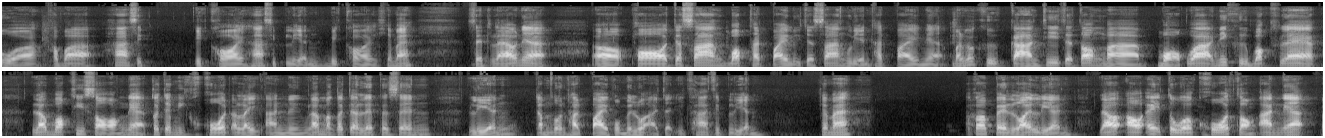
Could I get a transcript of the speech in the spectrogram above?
ตัวคำว่า 50บิตคอยน์50 เหรียญบิตคอยน์ใช่ไหมเสร็จแล้วเนี่ยออพอจะสร้างบล็อกถัดไปหรือจะสร้างเหรียญถัดไปเนี่ยมันก็คือการที่จะต้องมาบอกว่านี่คือบล็อกแรก แล้วบล็อกที่2เนี่ยก็จะมีโค้ดอะไรอีกอันหนึ่งแล้วมันก็จะ represent เหรียญจำนวนถัดไป ผมไม่รู้อาจจะอีก 50 เหรียญใช่ไหมแล้วก็เป็นร้อยเหรียญ แล้วเอาไอ้ตัวโค้ดสองอันเนี้ยไป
